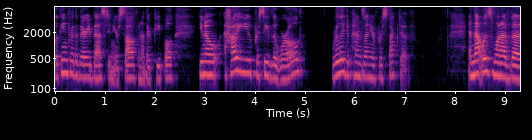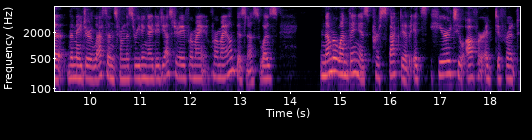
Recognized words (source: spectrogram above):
looking for the very best in yourself and other people. You know, how you perceive the world really depends on your perspective. And that was one of the the major lessons from this reading I did yesterday for my for my own business was number one thing is perspective. It's here to offer a different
